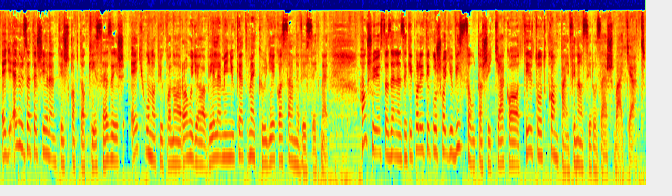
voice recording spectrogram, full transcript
egy előzetes jelentést kaptak készhez, és egy hónapjuk van arra, hogy a véleményüket megküldjék a számvevőszéknek. Hangsúlyozta az ellenzéki politikus, hogy visszautasítják a tiltott kampányfinanszírozás vágyát.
